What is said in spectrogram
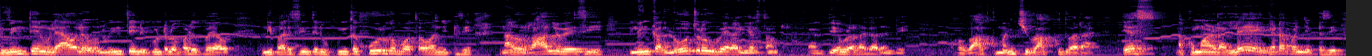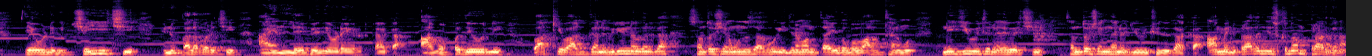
నువ్వు ఇంతే నువ్వు లేవలేవు. నువ్వు ఇంతే నీ గుంటలో పడిపోయావు. నీ పరిస్థితి నువ్వు ఇంకా కూరుకుపోతావు అని చెప్పేసి నాలుగు రాళ్ళు వేసి నేను ఇంకా లోతులకు వేలాగా చేస్తూ ఉంటారు. కానీ దేవుడు అలా కాదండి. ఒక వాక్ మంచి వాక్ ద్వారా ఎస్ నా కుమారుడా లే గెటప్ అని చెప్పేసి దేవుడికి చెయ్యిచ్చి నిన్ను బలపరిచి ఆయన లేపే దేవుడు కనుక ఆ గొప్ప దేవుడిని వాక్య వాగ్దానం వినినో కనుక సంతోషంగా ముందు సాగు. ఈ దినమంతా ఈ గొప్ప వాగ్దానము నీ జీవితం నెరవేర్చి సంతోషంగా నువ్వు జీవించుదు కాక ఆమెను. ప్రార్థన చేసుకుందాం ప్రార్థన.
